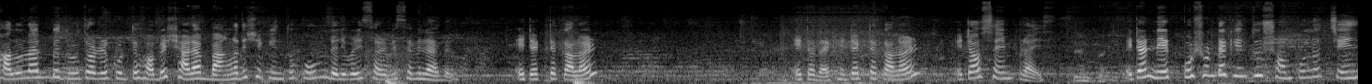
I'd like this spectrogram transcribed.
ভালো লাগবে দ্রুত অর্ডার করতে হবে। সারা বাংলাদেশে কিন্তু হোম ডেলিভারি সার্ভিস অ্যাভেলেবেল এটা একটা কালার এটা দেখেন এটা একটা কালার এটাও সেম প্রাইস। এটার নেক পোর্শনটা কিন্তু সম্পূর্ণ চেঞ্জ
